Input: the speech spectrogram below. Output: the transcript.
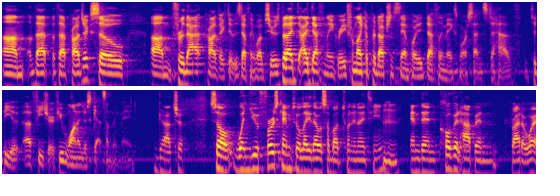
um, of that of that project. So um, for that project, it was definitely web series. But I, I definitely agree from like a production standpoint, it definitely makes more sense to have to be a, a feature if you want to just get something made. Gotcha. So when you first came to LA, that was about 2019, Mm-hmm. and then COVID happened right away.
